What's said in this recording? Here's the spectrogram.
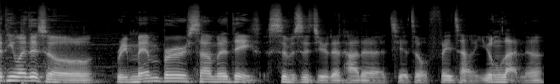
在听完这首《Remember Summer Days》，是不是觉得它的节奏非常慵懒呢？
